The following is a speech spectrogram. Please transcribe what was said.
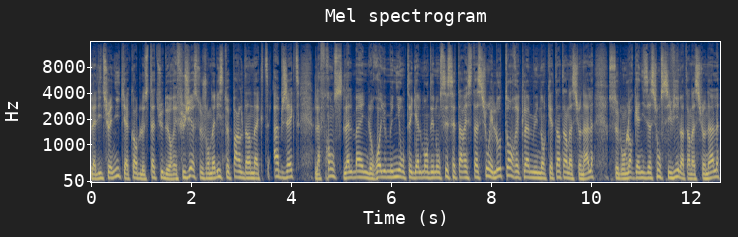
La Lituanie, qui accorde le statut de réfugié à ce journaliste, parle d'un acte abject. La France, l'Allemagne, le Royaume-Uni ont également dénoncé cette arrestation et l'OTAN réclame une enquête internationale. Selon l'Organisation civile internationale,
